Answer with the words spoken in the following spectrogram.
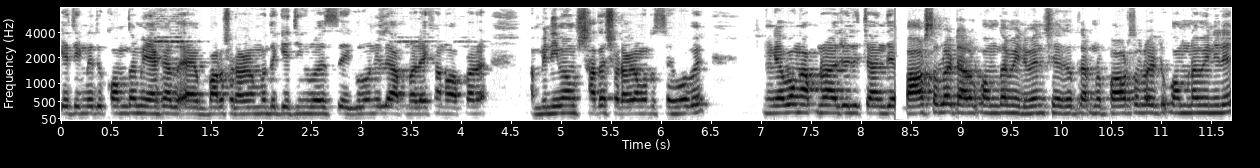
কেচিংটা যদি কম দামি এক হাজার বারোশো টাকার মধ্যে কেচিং রয়েছে, এগুলো নিলে আপনার এখানেও আপনার মিনিমাম সাতাশশো টাকার মতো সেভ হবে। এবং আপনারা যদি চান যে পাওয়ার সাপ্লাইটা আরও কম দামি নেবেন, সেক্ষেত্রে আপনার পাওয়ার সাপ্লাই একটু কম দামি নিলে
